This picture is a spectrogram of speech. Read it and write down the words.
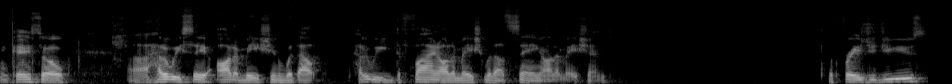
Okay, so uh, how do we say automation without, how do we define automation without saying automation? What phrase did you use?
